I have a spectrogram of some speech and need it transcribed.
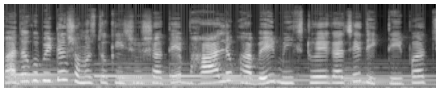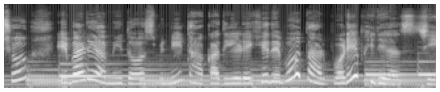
বাঁধাকপিটা সমস্ত কিছুর সাথে ভালোভাবেই মিক্সড হয়ে গেছে, দেখতেই পাচ্ছ? এবারে আমি 10 মিনিট ঢাকা দিয়ে রেখে দেব, তারপরে ফিরে আসছি।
